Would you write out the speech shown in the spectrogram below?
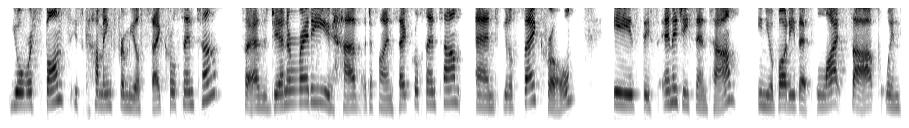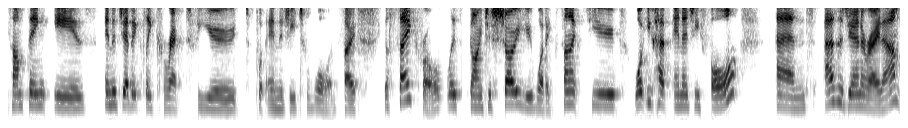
Your response is coming from your sacral center. So, as a generator, you have a defined sacral center, and your sacral is this energy center in your body that lights up when something is energetically correct for you to put energy towards. So, your sacral is going to show you what excites you, what you have energy for. And as a generator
